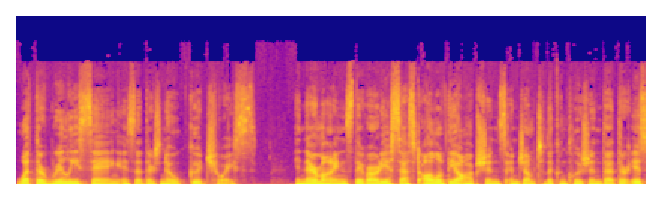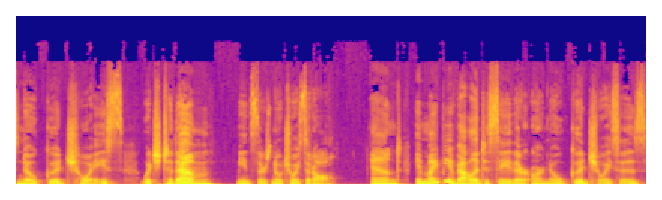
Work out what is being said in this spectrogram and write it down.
what they're really saying is that there's no good choice. In their minds, they've already assessed all of the options and jumped to the conclusion that there is no good choice, which to them means there's no choice at all. And it might be valid to say there are no good choices,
